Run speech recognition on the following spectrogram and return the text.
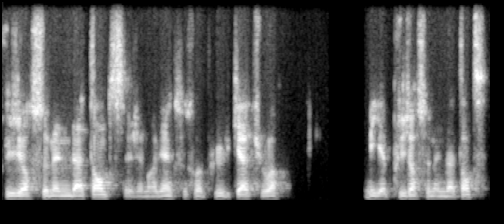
plusieurs semaines d'attente. J'aimerais bien que ce soit plus le cas, tu vois. Mais il y a plusieurs semaines d'attente.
